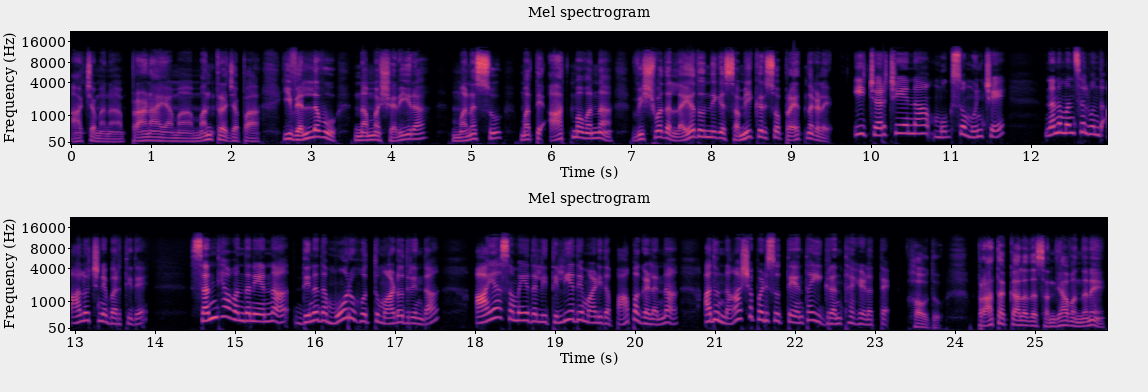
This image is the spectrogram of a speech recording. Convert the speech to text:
ಆಚಮನ, ಪ್ರಾಣಾಯಾಮ, ಮಂತ್ರಜಪ ಇವೆಲ್ಲವೂ ನಮ್ಮ ಶರೀರ ಮನಸ್ಸು ಮತ್ತೆ ಆತ್ಮವನ್ನ ವಿಶ್ವದ ಲಯದೊಂದಿಗೆ ಸಮೀಕರಿಸೋ ಪ್ರಯತ್ನಗಳೇ. ಈ ಚರ್ಚೆಯನ್ನ ಮುಗಿಸೋ ಮುಂಚೆ ನನ್ನ ಮನ್ಸಲ್ ಒಂದು ಆಲೋಚನೆ ಬರ್ತಿದೆ. ಸಂಧ್ಯಾ ವಂದನೆಯನ್ನ ದಿನದ ಮೂರು ಹೊತ್ತು ಮಾಡೋದ್ರಿಂದ ಆಯಾ ಸಮಯದಲ್ಲಿ ತಿಳಿಯದೆ ಮಾಡಿದ ಪಾಪಗಳನ್ನ ಅದು ನಾಶಪಡಿಸುತ್ತೆ ಅಂತ ಈ ಗ್ರಂಥ ಹೇಳುತ್ತೆ. ಹೌದು. ಪ್ರಾತಃಕಾಲದ ಸಂಧ್ಯಾವಂದನೆ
